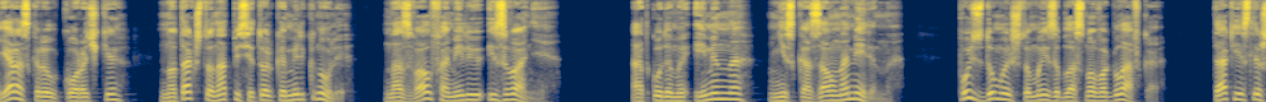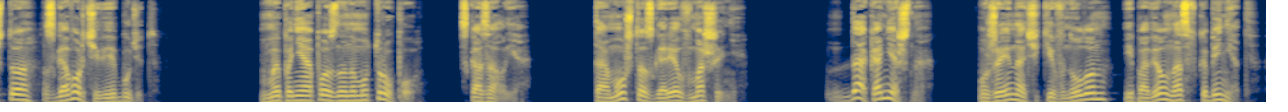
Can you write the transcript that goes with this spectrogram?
Я раскрыл корочки, но так, что надписи только мелькнули. Назвал фамилию и звание. Откуда мы именно, не сказал намеренно. Пусть думают, что мы из областного главка. Так, если что, сговорчивее будет. «Мы по неопознанному трупу», — сказал я. «Тому, что сгорел в машине». «Да, конечно». Уже иначе кивнул он и повел нас в кабинет.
